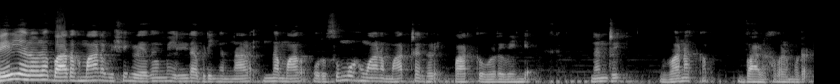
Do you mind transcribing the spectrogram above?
பெரிய அளவில் பாதகமான விஷயங்கள் எதுவுமே இல்லை அப்படிங்கிறதுனால இந்த மாதம் ஒரு சுமூகமான மாற்றங்களை பார்த்து வருவீங்க. நன்றி வணக்கம் வாழ்க வளமுடன்.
